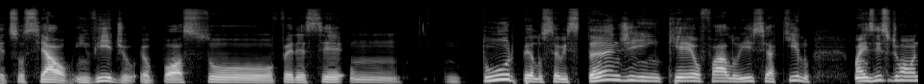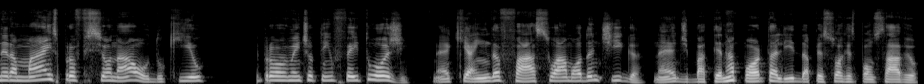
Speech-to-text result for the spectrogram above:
rede social em vídeo, eu posso oferecer um, tour pelo seu stand em que eu falo isso e aquilo, mas isso de uma maneira mais profissional do que eu que provavelmente eu tenho feito hoje, né? Que ainda faço a moda antiga, né? De bater na porta ali da pessoa responsável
